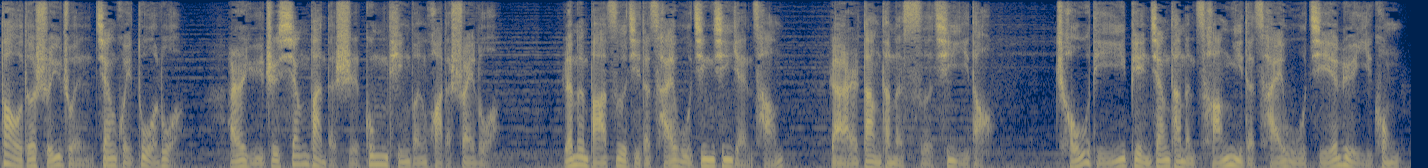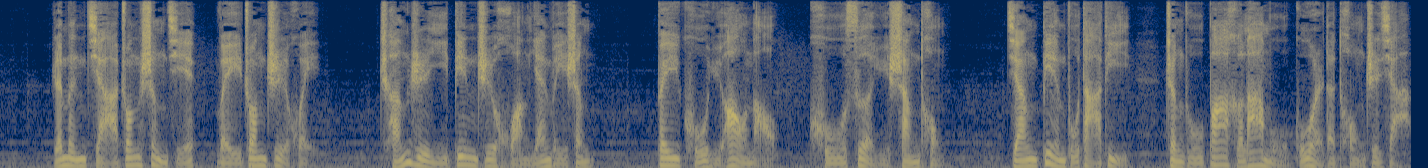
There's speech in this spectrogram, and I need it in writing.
道德水准将会堕落，而与之相伴的是宫廷文化的衰落。人们把自己的财物精心掩藏，然而当他们死期一到，仇敌便将他们藏匿的财物劫掠一空。人们假装圣洁，伪装智慧，成日以编织谎言为生。悲苦与懊恼，苦涩与伤痛，将遍布大地。正如巴赫拉姆古尔的统治下，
